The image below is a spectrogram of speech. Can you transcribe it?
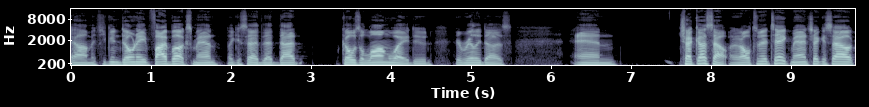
Um, if you can donate five bucks, man, like I said, that that goes a long way, dude. It really does. And check us out at Alternate Take, man. Check us out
